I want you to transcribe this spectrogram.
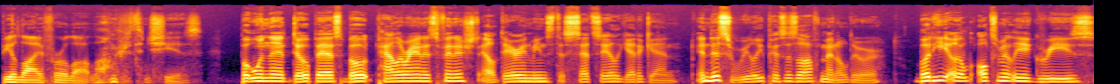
be alive for a lot longer than she is. But when that dope ass boat Palarran is finished, Aldarion means to set sail yet again. And this really pisses off Meneldur. But he ultimately agrees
